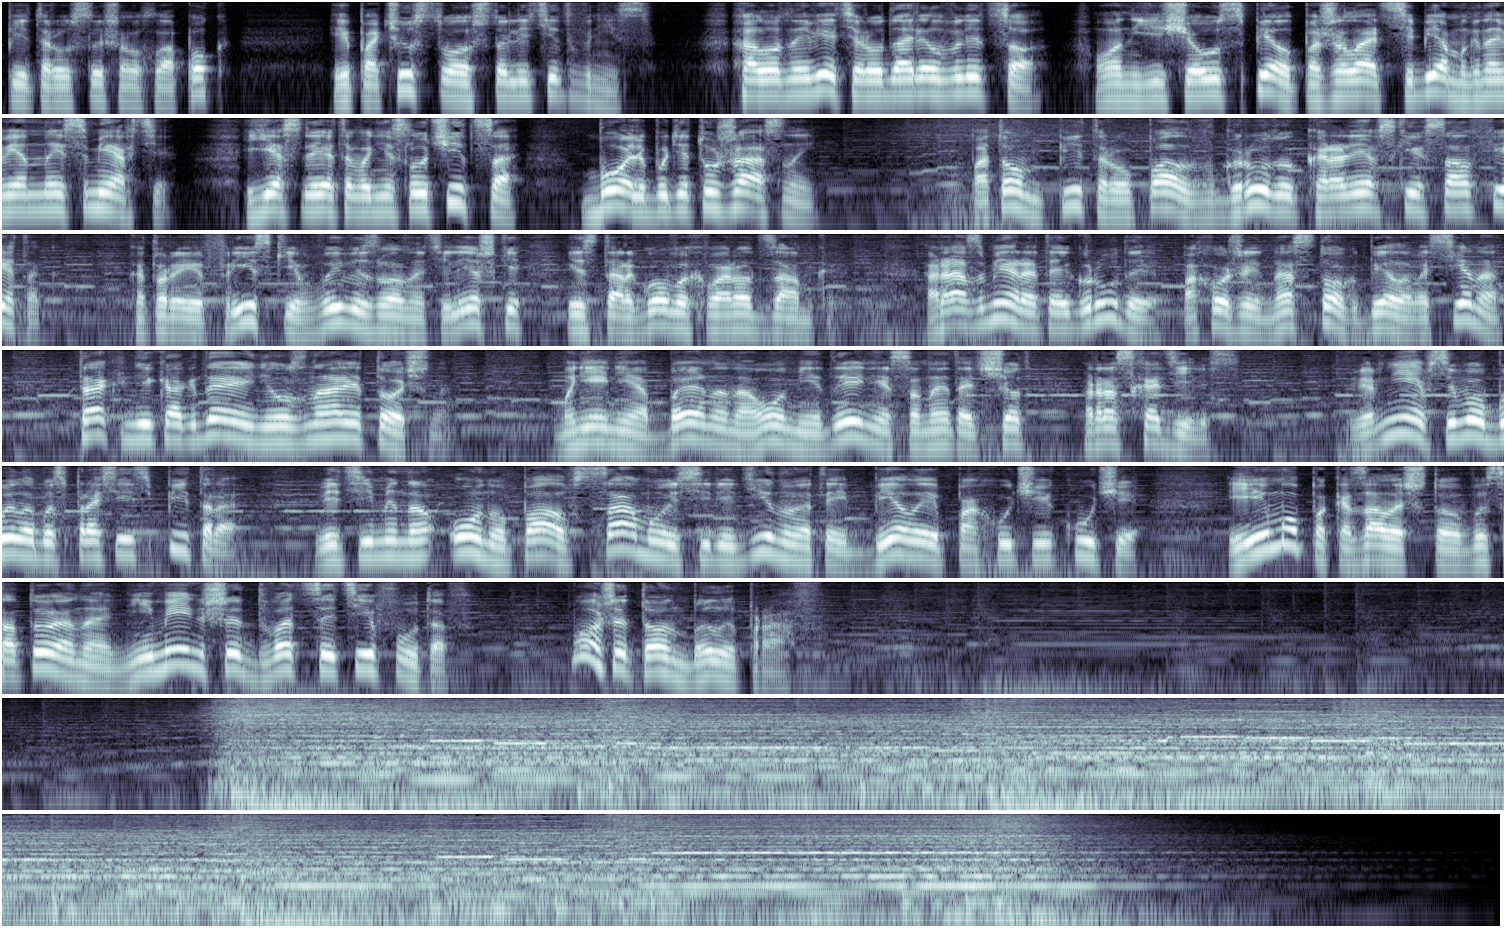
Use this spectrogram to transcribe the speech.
Питер услышал хлопок и почувствовал, что летит вниз. Холодный ветер ударил в лицо. Он еще успел пожелать себе мгновенной смерти. Если этого не случится, боль будет ужасной. Потом Питер упал в груду королевских салфеток, которые Фриски вывезла на тележке из торговых ворот замка. Размер этой груды, похожей на сток белого сена, так никогда и не узнали точно. Мнения Бена, Наоми и Денниса на этот счет расходились. Вернее всего было бы спросить Питера, ведь именно он упал в самую середину этой белой пахучей кучи, и ему показалось, что высотой она не меньше 20 футов. Может, он был и прав.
